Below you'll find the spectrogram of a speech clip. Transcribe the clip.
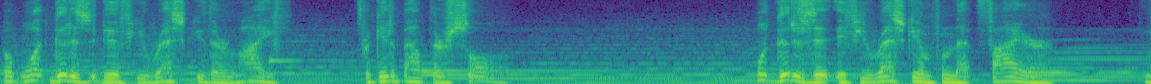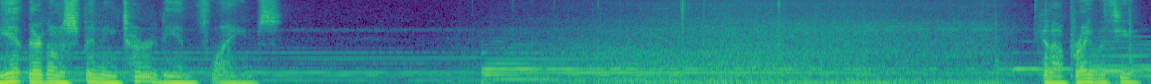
But what good does it do if you rescue their life, forget about their soul? What good is it if you rescue them from that fire, and yet they're going to spend eternity in flames? Can I pray with you?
